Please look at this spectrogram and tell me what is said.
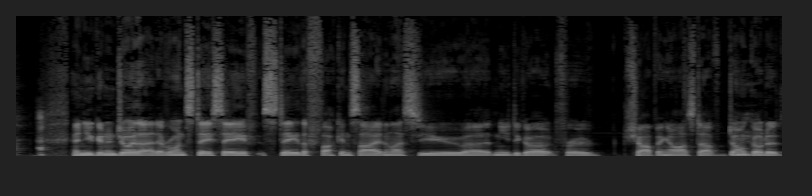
and you can enjoy that. Everyone stay safe. Stay the fuck inside unless you uh, need to go out for shopping and all that stuff. Don't go to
